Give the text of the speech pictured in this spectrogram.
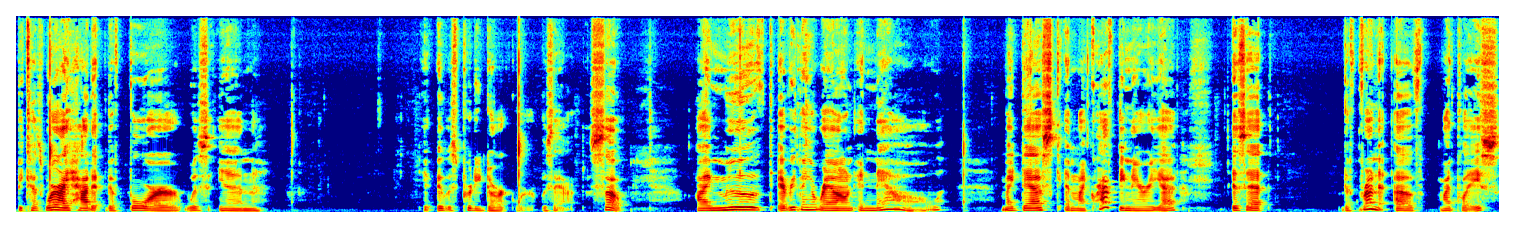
because where I had it before was in it, it was pretty dark where it was at. So I moved everything around and now my desk and my crafting area is at the front of my place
